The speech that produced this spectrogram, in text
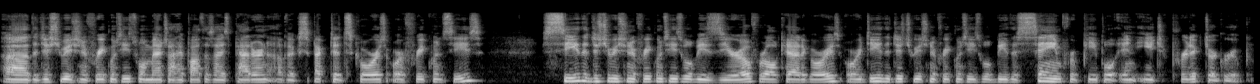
uh, the distribution of frequencies will match a hypothesized pattern of expected scores or frequencies, C, the distribution of frequencies will be zero for all categories, or D, the distribution of frequencies will be the same for people in each predictor group.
